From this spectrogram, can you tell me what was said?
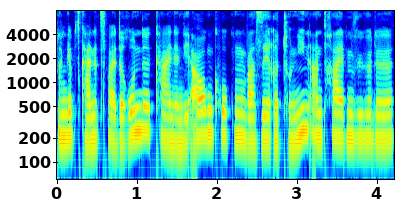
Dann gibt es keine zweite Runde, kein in die Augen gucken, was Serotonin antreiben würde.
